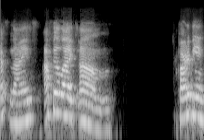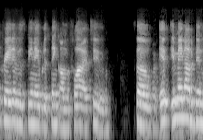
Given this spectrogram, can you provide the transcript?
That's nice. I feel like um, part of being creative is being able to think on the fly too. So it, it may not have been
